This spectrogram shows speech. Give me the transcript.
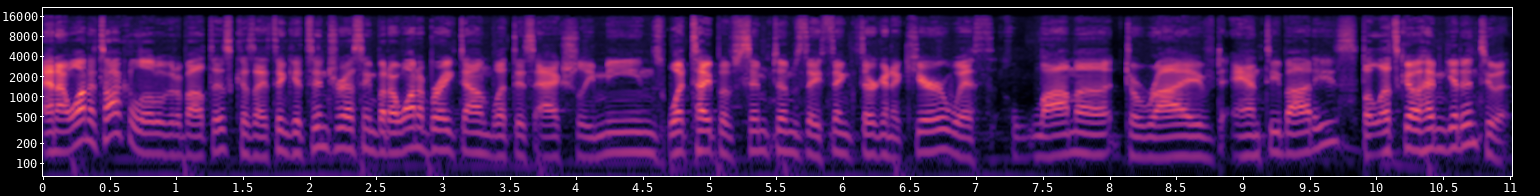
and I want to talk a little bit about this because I think it's interesting, but I want to break down what this actually means, what type of symptoms they think they're going to cure with llama derived antibodies. But let's go ahead and get into it.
